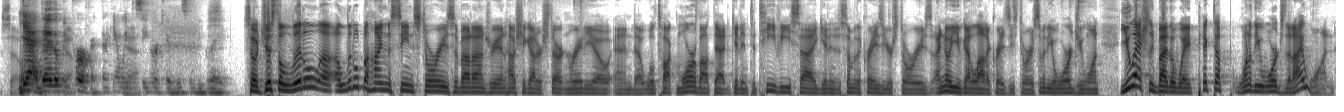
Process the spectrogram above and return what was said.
So Yeah, that'll be perfect. I can't wait Yeah. to see her too. This would be great. So just a little, uh, a little behind the scenes stories about Andrea and how she got her start in radio, and uh, we'll talk more about that. Get into TV side, get into some of the crazier stories. I know you've got a lot of crazy stories. Some of the awards you won. You actually, by the way, picked up one of the awards that I won.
